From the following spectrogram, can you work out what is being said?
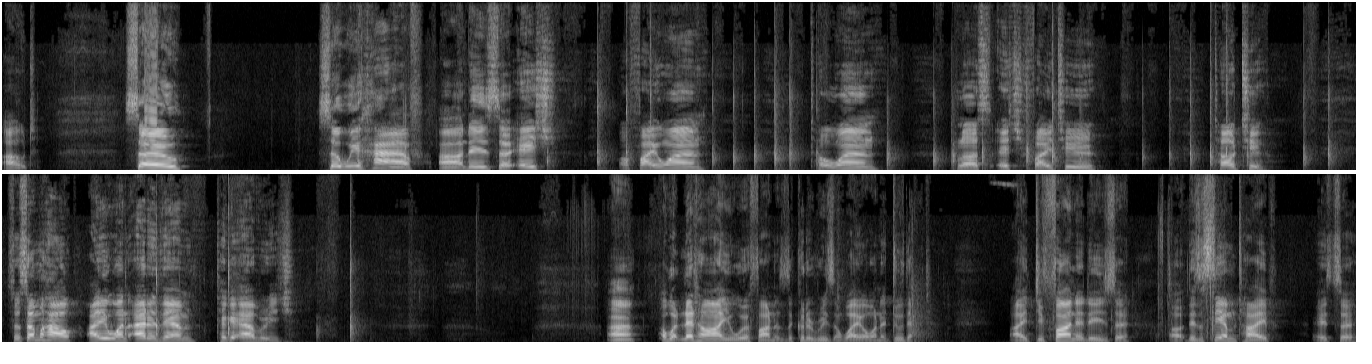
out. So so we have uh, this uh, h of phi 1 tau 1 plus h phi 2 tau 2. So somehow I want to add them, take an average. Uh, but later on you will find the good reason why I want to do that. I define it as uh, uh, there's a CM type, it's a,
